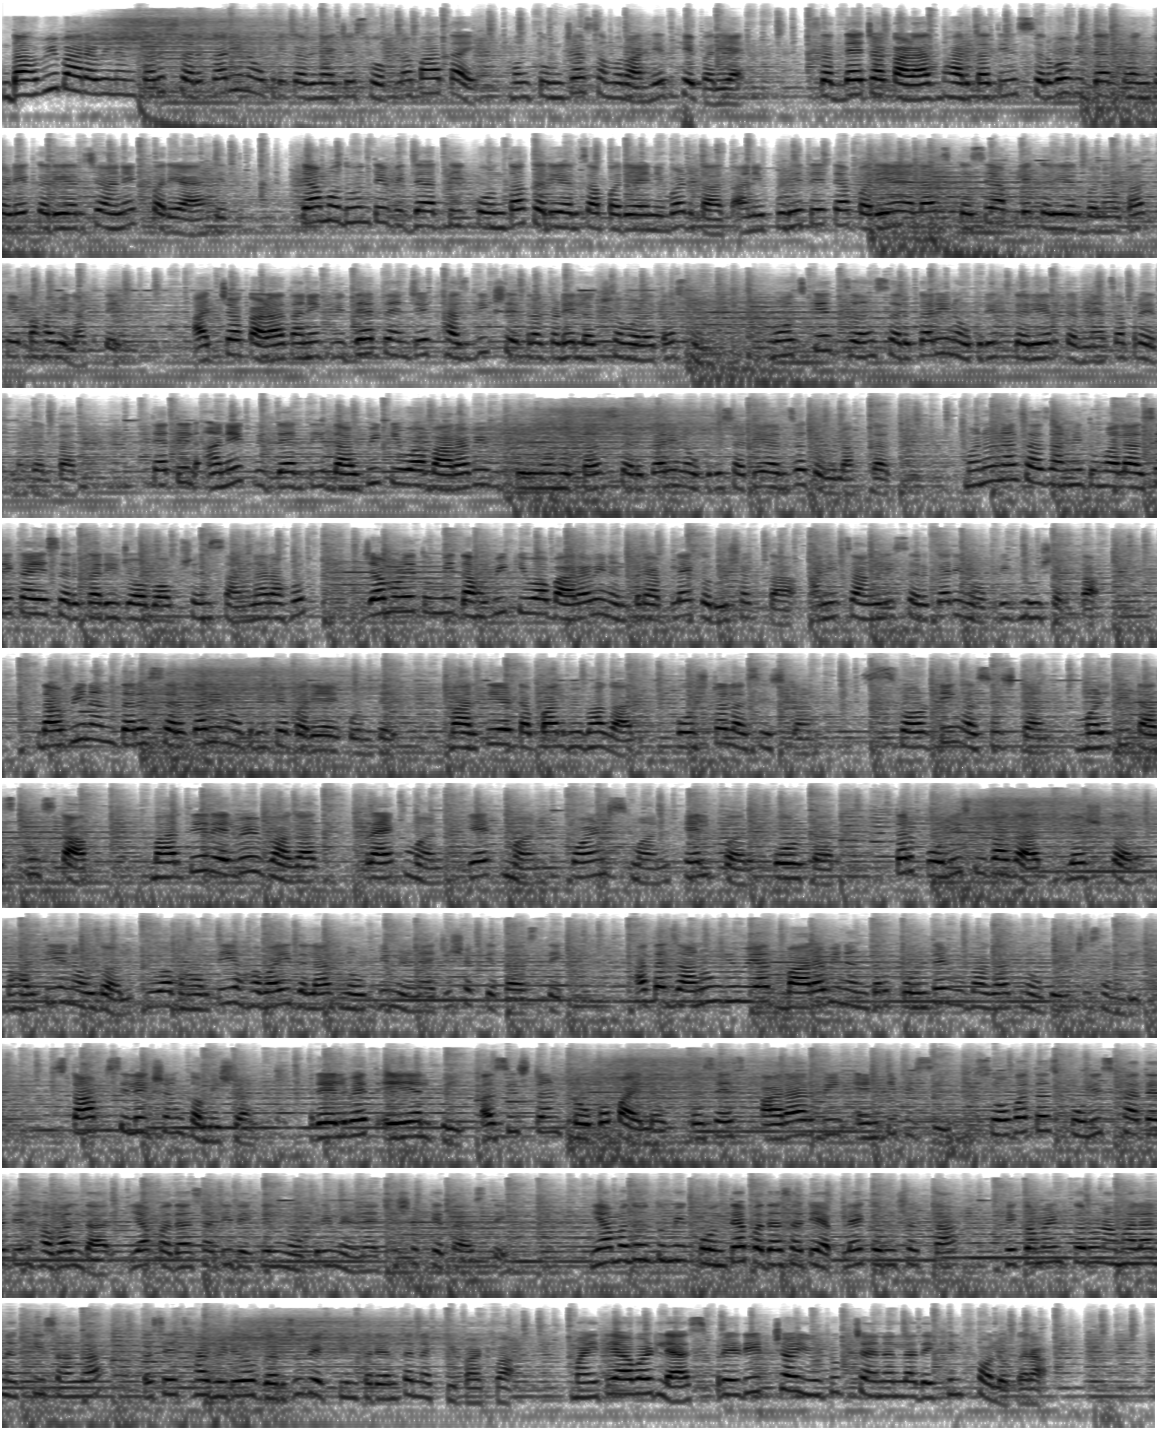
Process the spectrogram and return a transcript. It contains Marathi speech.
दहावी बारावी नंतर सरकारी नोकरी करण्याचे स्वप्न पाहताय मग तुमच्यासमोर आहेत हे पर्याय. सध्याच्या काळात भारतातील सर्व विद्यार्थ्यांकडे करिअरचे अनेक पर्याय आहेत. त्यामधून ते विद्यार्थी कोणता करिअरचा पर्याय निवडतात आणि पुढे ते त्या पर्यायालाच कसे आपले करिअर बनवतात हे पाहावे लागते. आजच्या काळात अनेक विद्यार्थ्यांचे खासगी क्षेत्राकडे लक्ष वळत असून मोजकेच जण सरकारी नोकरीत करिअर करण्याचा प्रयत्न करतात. त्यातील अनेक विद्यार्थी दहावी किंवा बारावी उत्तीर्ण होताच सरकारी नोकरीसाठी अर्ज करू लागतात. म्हणूनच आज आम्ही तुम्हाला असे काही सरकारी जॉब ऑप्शन्स सांगणार आहोत ज्यामुळे तुम्ही दहावी किंवा बारावी नंतर अप्लाय करू शकता आणि चांगली सरकारी नोकरी घेऊ शकता. दहावी नंतर सरकारी नोकरीचे पर्याय कोणते? भारतीय टपाल विभागात postal assistant sorting assistant multitasking staff भारतीय रेल्वे विभागात trackman gateman pointsman helper porter तर पोलीस विभागात लष्कर भारतीय नौदल किंवा भारतीय हवाई दलात नोकरी मिळण्याची शक्यता असते. आता जाणून घेऊयात बारावी नंतर कोणत्या विभागात नोकरीची संधी. स्टाफ सिलेक्शन कमिशन रेल्वेत A L P assistant loco pilot तसेच R R B N T P C सोबतच पोलीस खात्यातील हवालदार या पदासाठी देखील नोकरी मिळण्याची शक्यता असते. यामधून तुम्ही कोणत्या पदासाठी अप्लाय करू शकता हे कमेंट करून आम्हाला नक्की सांगा. तसेच हा व्हिडिओ गरजू व्यक्तींपर्यंत नक्की पाठवा. माहिती आवडल्यास प्रेडिटच्या यूट्यूब चॅनलला देखील फॉलो करा.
